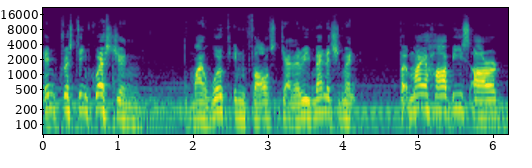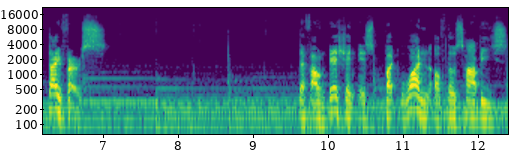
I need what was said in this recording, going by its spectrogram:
interesting question. My work involves gallery management, but my hobbies are diverse. The foundation is but one of those hobbies.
